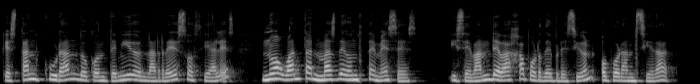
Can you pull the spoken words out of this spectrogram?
que están curando contenido en las redes sociales, no aguantan más de 11 meses y se van de baja por depresión o por ansiedad.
